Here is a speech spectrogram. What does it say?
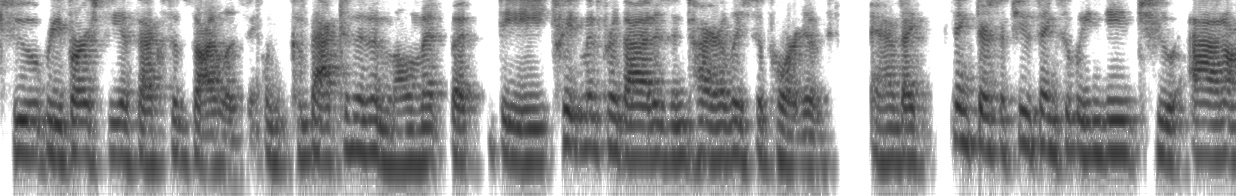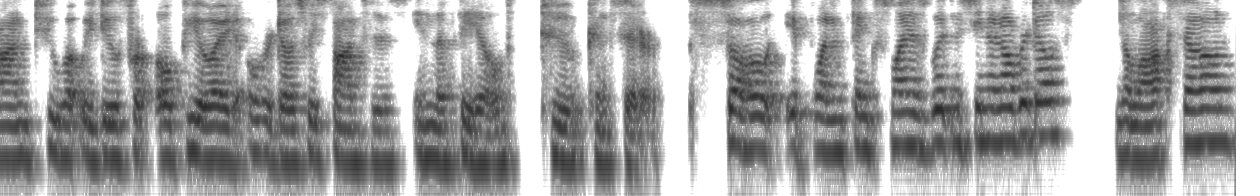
to reverse the effects of xylazine. We'll come back to that in a moment, but the treatment for that is entirely supportive. And I think there's a few things that we need to add on to what we do for opioid overdose responses in the field to consider. So if one thinks one is witnessing an overdose, naloxone,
